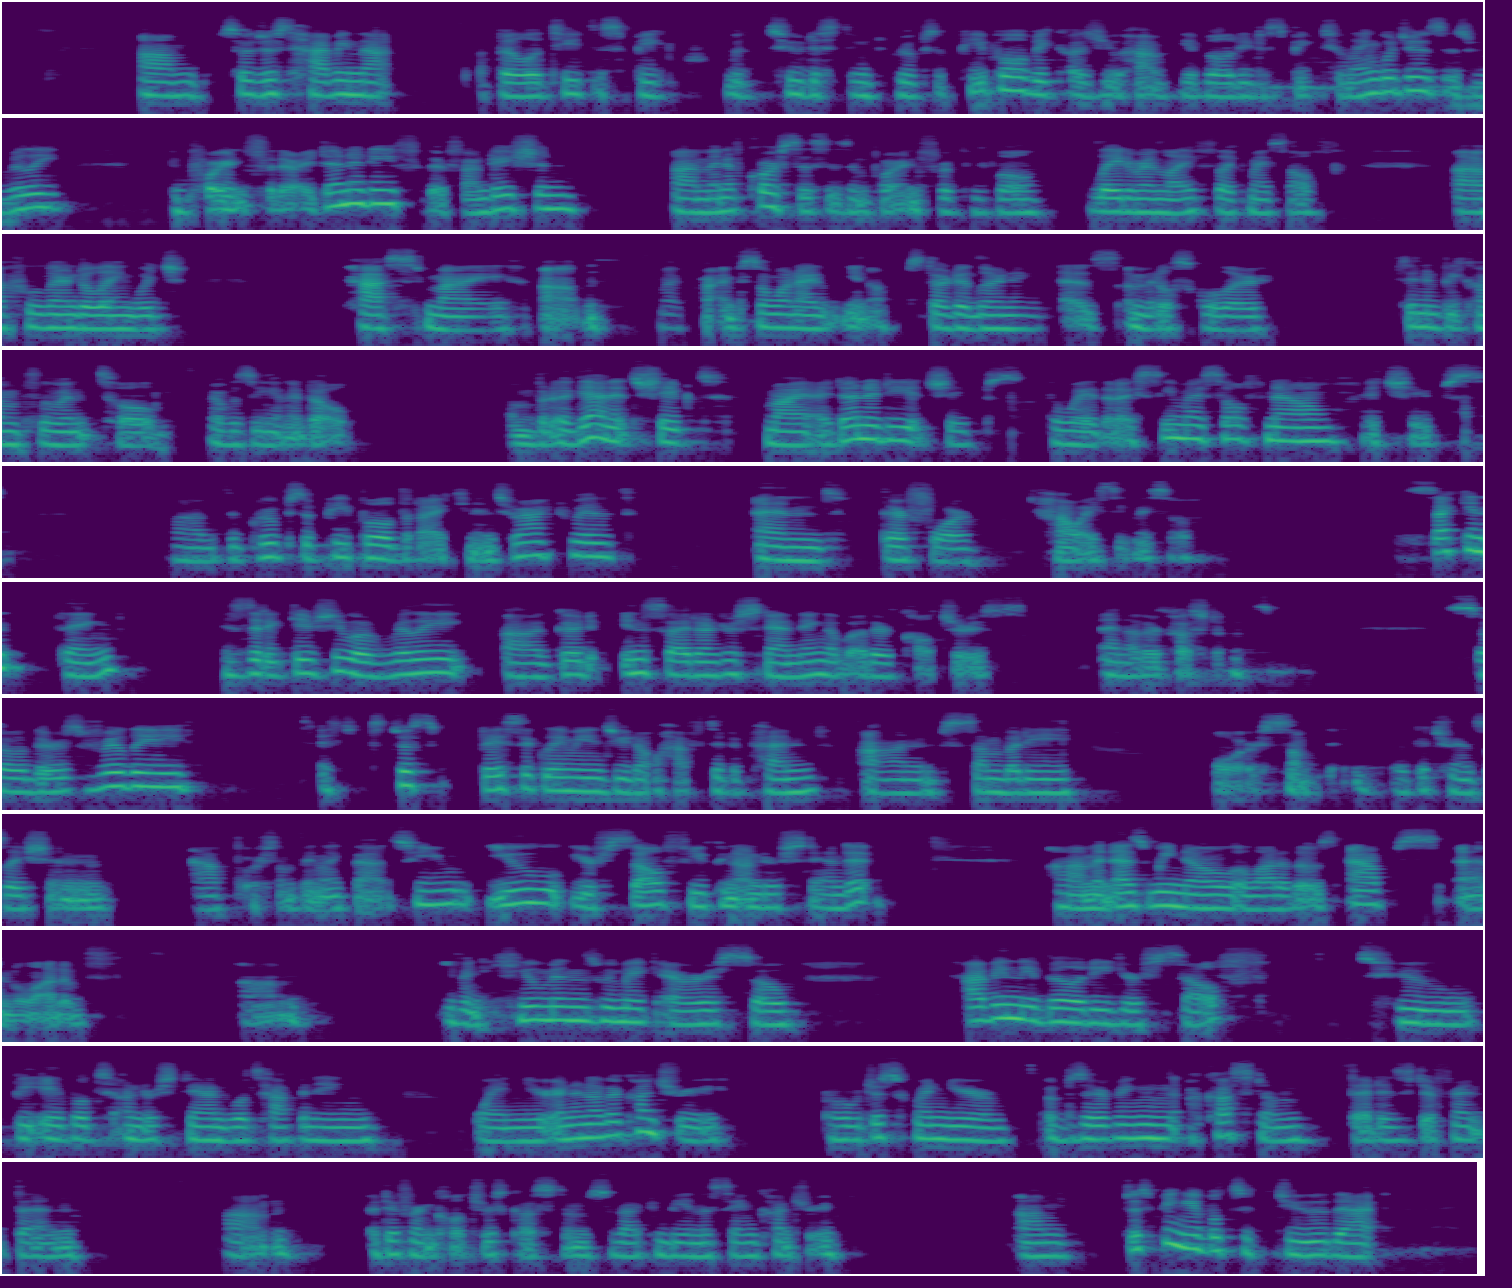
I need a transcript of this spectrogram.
Um, so just having that ability to speak with two distinct groups of people because you have the ability to speak two languages is really important for their identity, for their foundation. Um, and of course, this is important for people later in life, like myself, uh, who learned a language past my um, my prime. So when I, you know, started learning as a middle schooler, didn't become fluent till I was a young adult. Um, but again, it shaped my identity. It shapes the way that I see myself now. It shapes uh, the groups of people that I can interact with, and therefore how I see myself. The second thing is that it gives you a really uh, good inside understanding of other cultures and other customs. So there's really it just basically means you don't have to depend on somebody or something like a translation app or something like that. So you you yourself you can understand it. Um, and as we know, a lot of those apps and a lot of um, even humans, we make errors. So having the ability yourself to be able to understand what's happening when you're in another country or just when you're observing a custom that is different than um, a different culture's customs, so that can be in the same country. Um, just being able to do that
